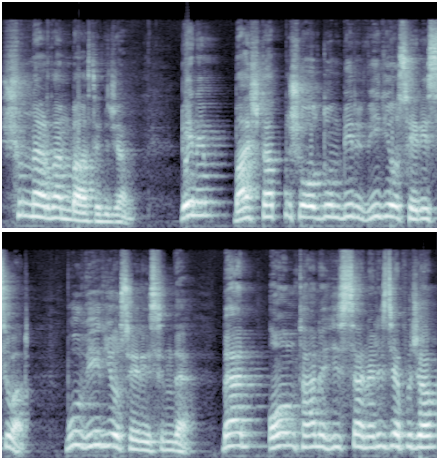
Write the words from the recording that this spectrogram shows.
şunlardan bahsedeceğim. Benim başlatmış olduğum bir video serisi var. Bu video serisinde ben 10 tane hisse analiz yapacağım.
